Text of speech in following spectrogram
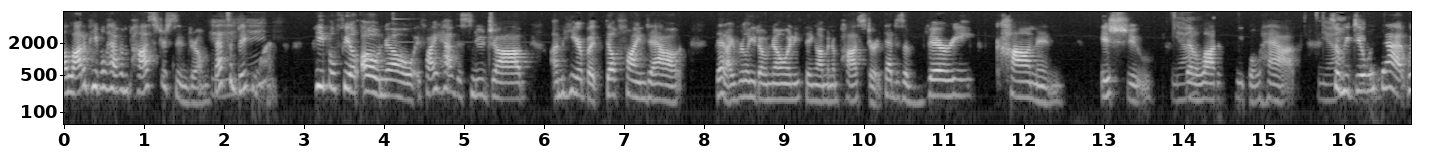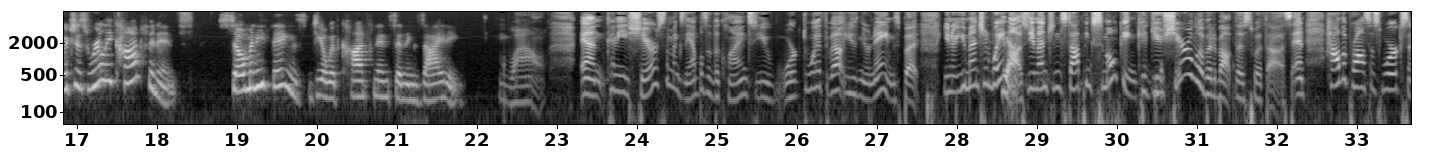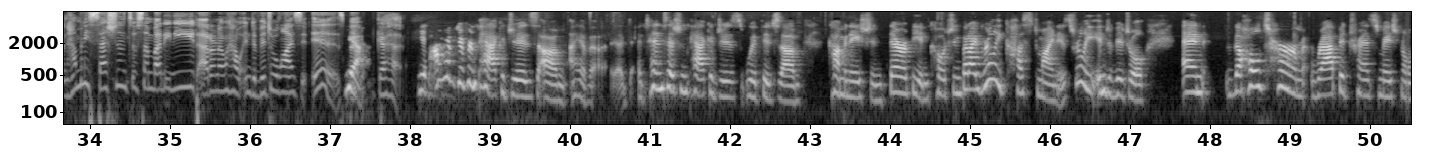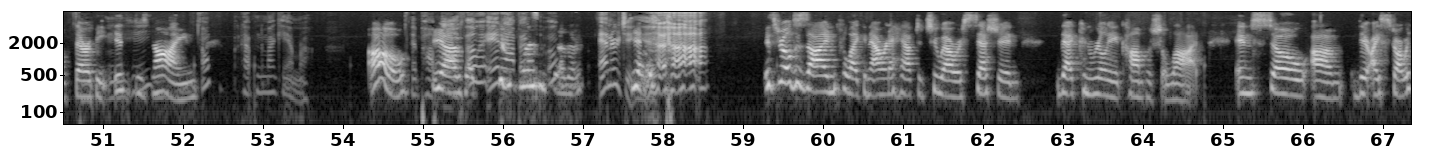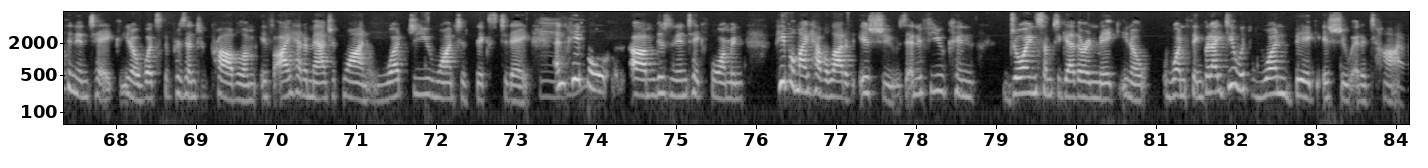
a lot of people have imposter syndrome. That's mm-hmm. a big mm-hmm. one. People feel, oh no, if I have this new job, I'm here, but they'll find out that I really don't know anything, I'm an imposter. That is a very common issue yeah. that a lot of people have. So we deal with that, which is really confidence. So many things deal with confidence and anxiety. Wow. And can you share some examples of the clients you worked with without using their names? But, you know, you mentioned weight yeah. loss, you mentioned stopping smoking. Could you yeah. share a little bit about this with us and how the process works and how many sessions does somebody need? I don't know how individualized it is. yeah. Go ahead. Yeah, I have different packages. Um, I have a, a, a, 10 session packages with its um, combination therapy and coaching, but I really customize it. It's really individual. And the whole term rapid transformational therapy mm-hmm. is designed. Oh, what happened to my camera? Oh, it popped yeah. Off. Oh, it happens. Oh, energy. Yeah. it's real designed for like an hour and a half to two hour session that can really accomplish a lot. And so um, there, I start with an intake. You know, what's the presented problem? If I had a magic wand, what do you want to fix today? Mm-hmm. And people, um, there's an intake form, and people might have a lot of issues and if you can join some together and make you know one thing but i deal with one big issue at a time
